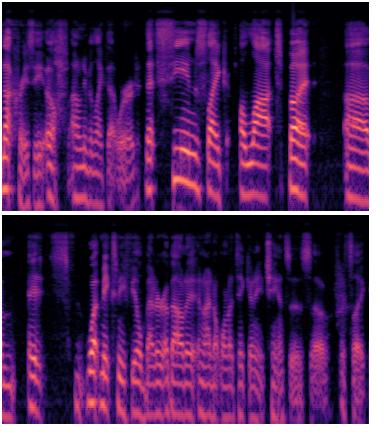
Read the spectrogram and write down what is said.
not crazy ugh i don't even like that word that seems like a lot but um it's what makes me feel better about it and i don't want to take any chances so it's like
